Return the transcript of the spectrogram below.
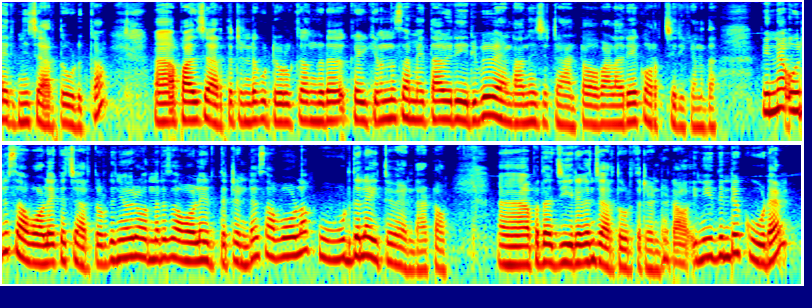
അരിഞ്ഞ് ചേർത്ത് കൊടുക്കാം. അപ്പോൾ അത് ചേർത്തിട്ടുണ്ട്. കുട്ടികൾക്ക് അങ്ങോട്ട് കഴിക്കുന്ന സമയത്ത് ആ ഒരു എരിവ് വേണ്ടാന്ന് വെച്ചിട്ടാണ് കേട്ടോ വളരെ കുറച്ചിരിക്കണത്. പിന്നെ ഒരു സവോളയൊക്കെ ചേർത്ത് കൊടുക്കും. ഞാൻ ഒരു ഒന്നര സവോള എടുത്തിട്ടുണ്ട്. സവോള കൂടുതലായിട്ട് വേണ്ട കേട്ടോ അപ്പോൾ അത് ജീരകം ചേർത്ത് കൊടുത്തിട്ടുണ്ട് കേട്ടോ ഇനി ഇതിന്റെ കൂടെ കൂടെ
